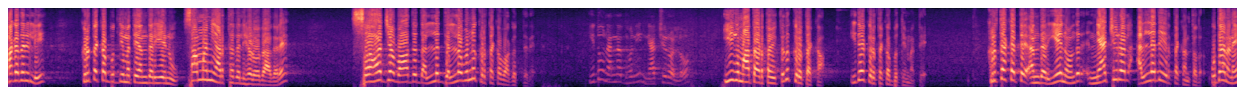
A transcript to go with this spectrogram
ಹಾಗಾದರೆ ಇಲ್ಲಿ ಕೃತಕ ಬುದ್ಧಿಮತ್ತೆ ಅಂದರೆ ಏನು? ಸಾಮಾನ್ಯ ಅರ್ಥದಲ್ಲಿ ಹೇಳೋದಾದರೆ ಸಹಜವಾದದ್ದಲ್ಲದೆಲ್ಲವನ್ನೂ ಕೃತಕವಾಗುತ್ತದೆ. ಇದು ನನ್ನ ಧ್ವನಿ ನ್ಯಾಚುರಲ್ಲು. ಈಗ ಮಾತಾಡ್ತಾ ಇರ್ತದ್ದು ಕೃತಕ. ಇದೇ ಕೃತಕ ಬುದ್ಧಿಮತ್ತೆ. ಕೃತಕತೆ ಅಂದರೆ ಏನು ಅಂದರೆ ನ್ಯಾಚುರಲ್ ಅಲ್ಲದೆ ಇರತಕ್ಕಂಥದ್ದು. ಉದಾಹರಣೆ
